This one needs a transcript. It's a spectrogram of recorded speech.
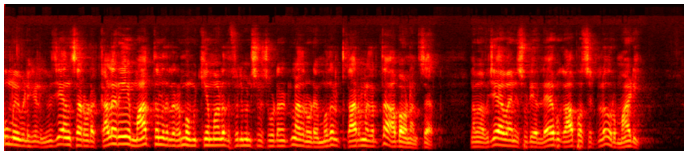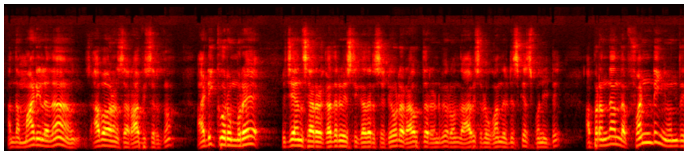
ஊமை விழிகள் விஜயானந்த் சாரோட கலரையே மாற்றினதில் ரொம்ப முக்கியமானது ஃபிலிம் இன்ஸ்டியூட் ஸ்டூடெண்ட்னு அதனுடைய முதல் காரணகர்த்தா ஆபாவனன் சார். நம்ம விஜயவாணி ஸ்டுடியோ லேபுக்கு ஆப்போசிட்டில் ஒரு மாடி. அந்த மாடியில் தான் ஆபாவனன் சார் ஆஃபீஸ் இருக்கும். அடிக்கு ஒரு முறை விஜயகாந்த் சார் கதர் வேஷ்டி கதர் செட்டியோட ராவுத்தர் ரெண்டு பேரும் வந்து ஆஃபீஸில் உட்காந்து டிஸ்கஸ் பண்ணிவிட்டு அப்புறம் தான் அந்த ஃபண்டிங் வந்து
